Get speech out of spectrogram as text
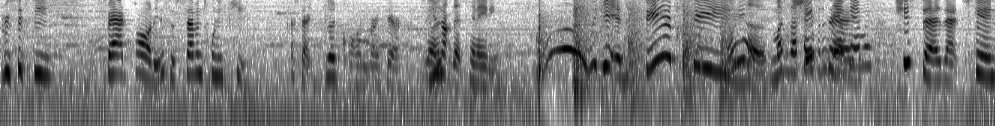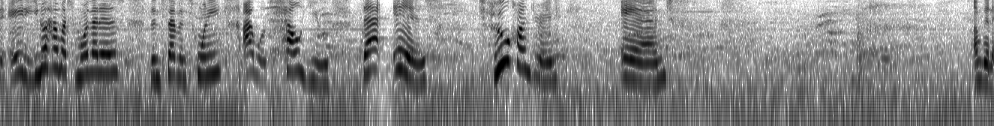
360 bad quality. This is 720p. That's that good quality right there. So No, you're this not. is at 1080. Ooh, we getting fancy. Oh yeah, as much as I She pay for this damn camera. She said that 1080. You know how much more that is than 720? I will tell you, that is 200 and I'm gonna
